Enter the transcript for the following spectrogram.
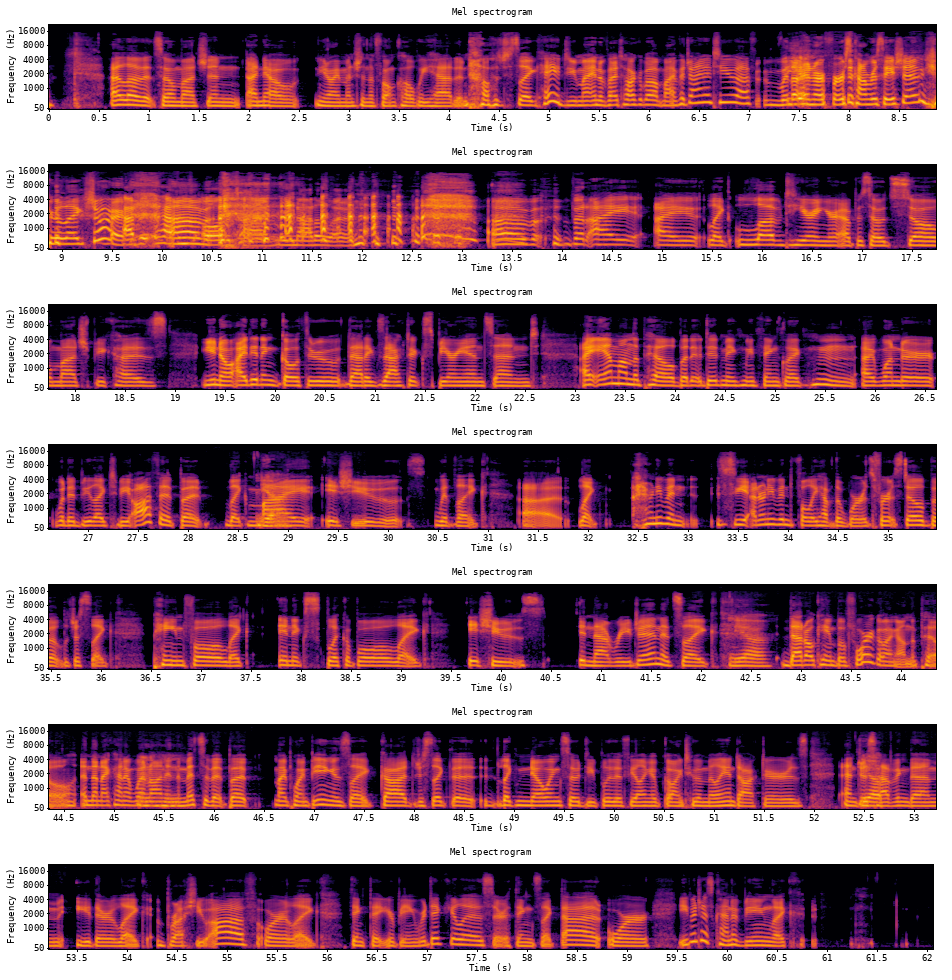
I love it so much. And I know, you know, I mentioned the phone call we had, and I was just like, hey, do you mind if I talk about my vagina to you after, with, Yeah. in our first conversation? You're like, sure. It happens Um, all the time. You're not alone. um, but I I like loved hearing your episode so much because you know I didn't go through that exact experience and I am on the pill, but it did make me think like, hmm, I wonder what it'd be like to be off it. But like my issues with like uh like I don't even see I don't even fully have the words for it still, but just like painful, like inexplicable like issues in that region. It's like yeah. that all came before going on the pill and then i kind of went on in the mm-hmm. midst of it but my point being is like god just like the like knowing so deeply the feeling of going to a million doctors and just Yep. having them either like brush you off or like think that you're being ridiculous or things like that or even just kind of being like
